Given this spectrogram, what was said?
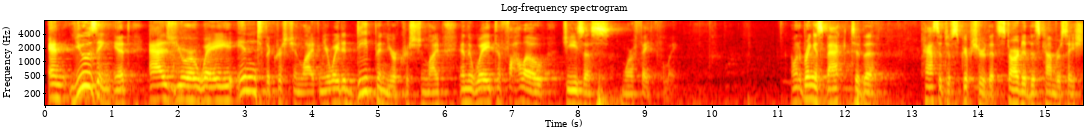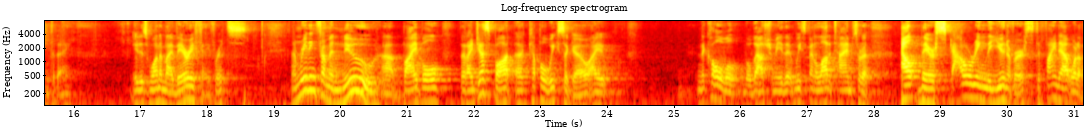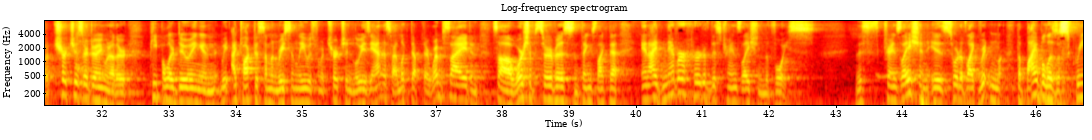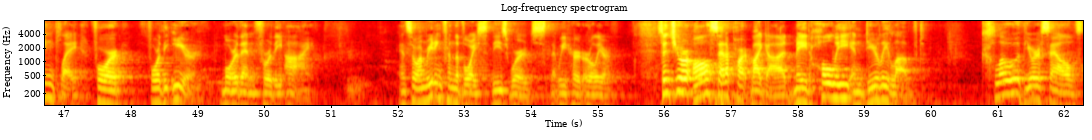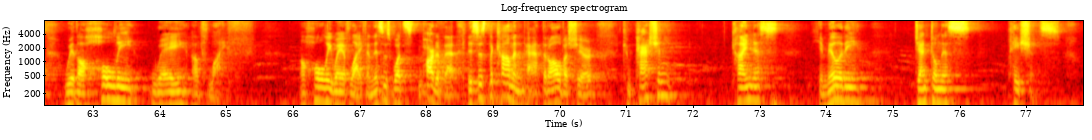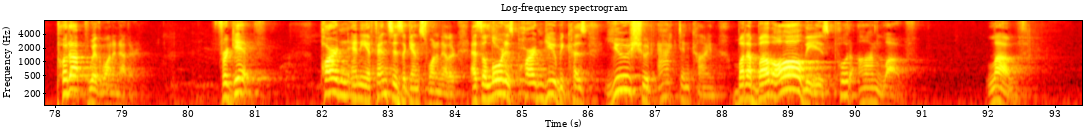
And using it as your way into the Christian life and your way to deepen your Christian life and the way to follow Jesus more faithfully. I want to bring us back to the passage of Scripture that started this conversation today. It is one of my very favorites. I'm reading from a new uh, Bible that I just bought a couple weeks ago. I, Nicole will, will vouch for me that we spent a lot of time sort of out there scouring the universe to find out what other churches are doing, what other people are doing. And we, I talked to someone recently who was from a church in Louisiana, so I looked up their website and saw a worship service and things like that. And I'd never heard of this translation, The Voice. This translation is sort of like written, the Bible is a screenplay for, for the ear more than for the eye. And so I'm reading from The Voice these words that we heard earlier. Since you are all set apart by God, made holy and dearly loved, clothe yourselves with a holy way of life. A holy way of life. And this is what's part of that. This is the common path that all of us share compassion, kindness, humility, gentleness, patience. Put up with one another. Forgive. Pardon any offenses against one another, as the Lord has pardoned you, because you should act in kind. But above all these, put on love. Love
